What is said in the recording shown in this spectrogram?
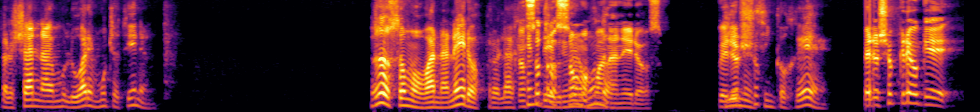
pero ya en lugares muchos tienen. Nosotros somos bananeros, pero la gente de Nosotros somos bananeros. Pero tiene yo, 5G. pero yo creo que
